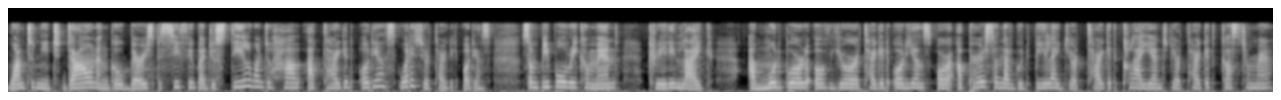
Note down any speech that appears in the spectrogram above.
want to niche down and go very specific, but you still want to have a target audience, what is your target audience? Some people recommend creating like a mood board of your target audience or a person that would be like your target client, your target customer,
